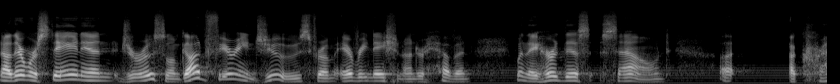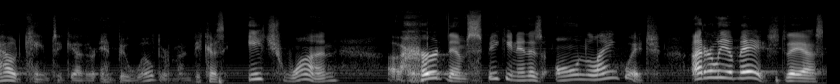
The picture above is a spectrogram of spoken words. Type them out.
Now, there were staying in Jerusalem God fearing Jews from every nation under heaven. When they heard this sound, uh, a crowd came together in bewilderment because each one uh, heard them speaking in his own language. Utterly amazed, they asked,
